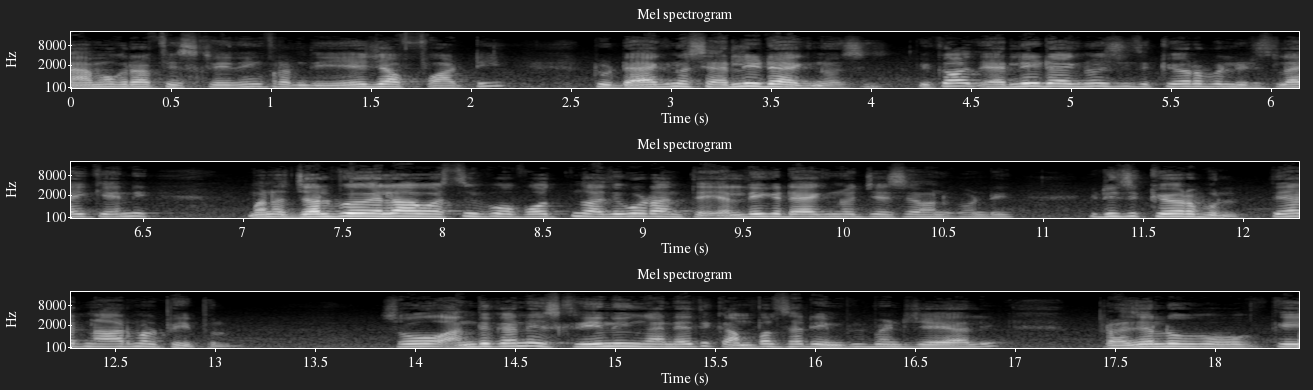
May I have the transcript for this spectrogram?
mammography screening from the age of forty to diagnose early diagnosis because early diagnosis is curable it's like any మన జలుబు ఎలా వస్తూ పోతుందో అది కూడా అంతే. ఎర్లీగా డయాగ్నోస్ చేసామనుకోండి it is curable they are normal people so అందుకని స్క్రీనింగ్ అనేది కంపల్సరీ ఇంప్లిమెంట్ చేయాలి. ప్రజలుకి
